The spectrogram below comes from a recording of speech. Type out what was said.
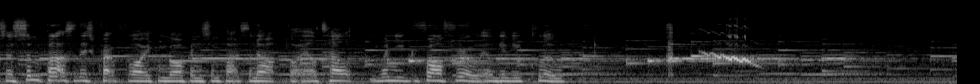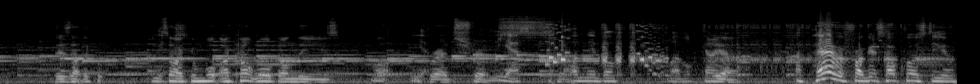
So some parts of this crack floor you can walk on, some parts are not. But it'll tell when you fall through, it'll give you a clue. Is that the? Yes. So I can walk. I can't walk on these? Yeah. bread strips. Yes, on the above level. Kind Yeah. of. A pair of froggits, how close to you?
